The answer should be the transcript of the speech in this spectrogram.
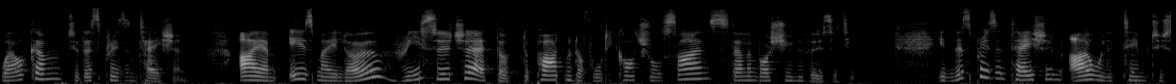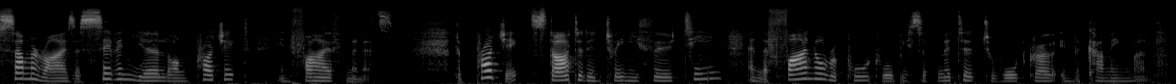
Welcome to this presentation. I am Esme Louw, researcher at the Department of Horticultural Science, Stellenbosch University. In this presentation, I will attempt to summarize a seven-year-long project in five minutes. The project started in 2013 and the final report will be submitted to Hortgro in the coming month.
